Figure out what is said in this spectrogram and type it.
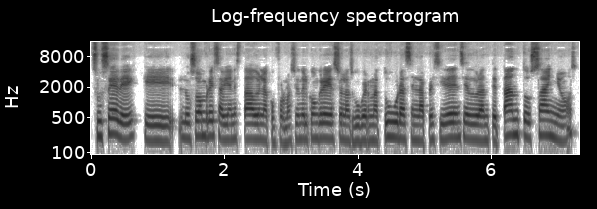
sucede que los hombres habían estado en la conformación del Congreso, en las gubernaturas, en la presidencia durante tantos años,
